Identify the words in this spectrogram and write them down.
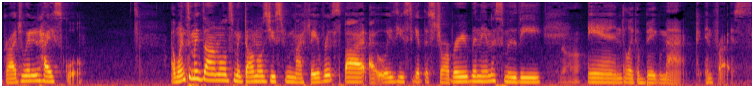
Graduated high school. I went to McDonald's. McDonald's used to be my favorite spot. I always used to get the strawberry banana smoothie Uh-huh. and like a Big Mac and fries.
